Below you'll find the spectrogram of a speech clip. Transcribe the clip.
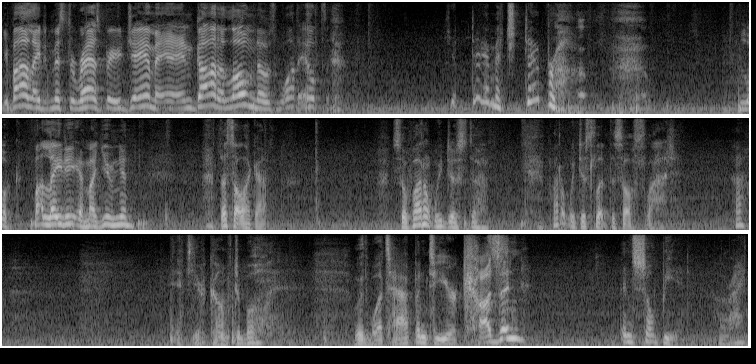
You violated Mr. Raspberry Jam, and God alone knows what else. You damaged Deborah. Look, my lady and my union, that's all I got. So why don't we just, uh, why don't we just let this all slide? Huh? If you're comfortable with what's happened to your cousin, then so be it, all right?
